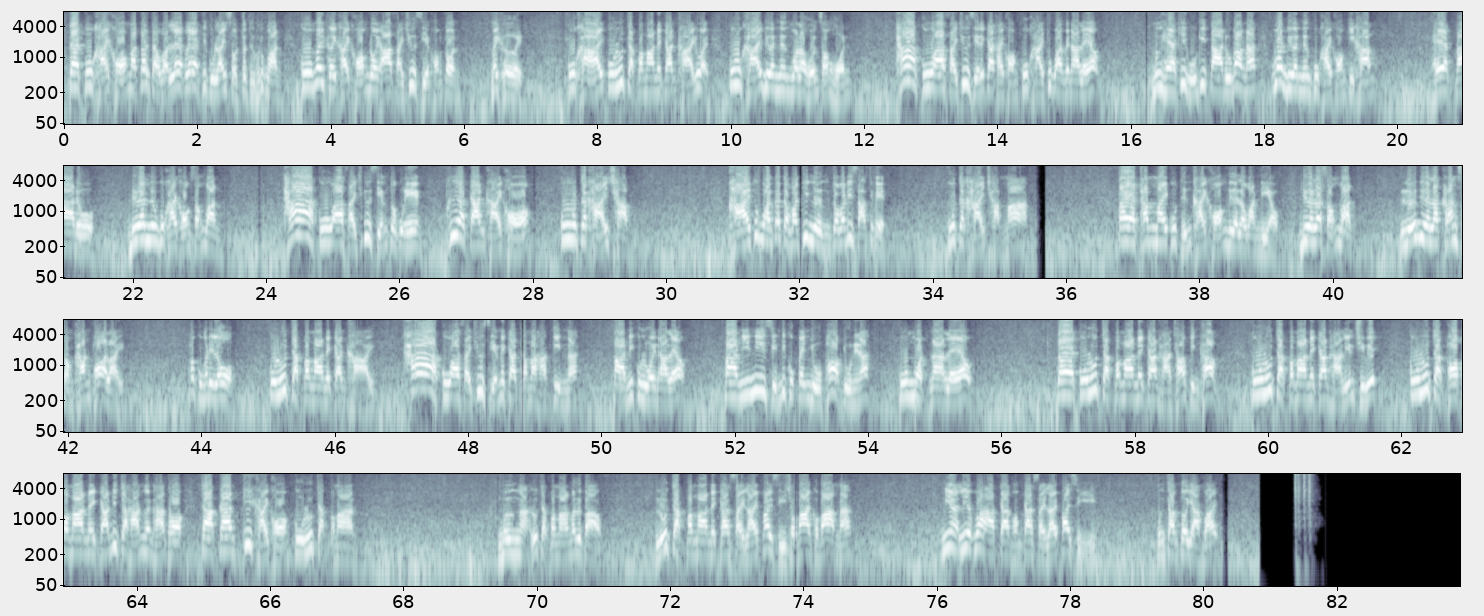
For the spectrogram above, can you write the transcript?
แต่กูขายของมาตั้งแต่วันแรกๆที่กูไลฟ์สดจนถึงทุกวัน กูไม่เคยขายของโดยอาศัยชื่อเสียงของตน ไม่เคย กูขายกูรู้จักประมาณในการขายด้วย กูขายเดือนหนึ่งวันละหนสองหน ถ้ากูอาศัยชื่อเสียงในการขายของกูขายทุกวันไปนานแล้ว มึงแหกขี้หูขี้ตาดูบ้างนะ ว่าเดือนหนึ่งกูขายของกี่ครั้งแหกตาดู เดือนหนึ่งกูขายของสองวัน ถ้ากูอาศัยชื่อเสียงตัวกูเอง เพื่อการขายของ กูจะขายฉ่ำขายทุกวันตั้งแต่วันที่หนึ่งจนวันที่สาสิบเอ็ดกูจะขายฉ่ำมาก แต่ทำไมกูถึงขายของเดือนละวันเดียว เดือนละสองวัน หรือเดือนละครั้งสองครั้งเพราะอะไร เพราะกูไม่ได้โลภกูรู้จักประมาณในการขาย ถ้ากูอาศัยชื่อเสียงในการทำมาหากินนะ ป่านนี้กูรวยนานแล้ว ป่านนี้หนี้สินที่กูเป็นอยู่พอกอยู่เนี่ยนะ กูหมดนานแล้ว แต่กูรู้จักประมาณในการหาเช้ากินข้ามกูรู้จักประมาณในการหาเลี้ยงชีวิต กูรู้จักพอประมาณในการที่จะหาเงินหาทอง จากการที่ขายของกูรู้จักประมาณ มึงอะรู้จักประมาณมั้ยหรือเปล่า รู้จักประมาณในการใส่ร้ายป้ายสีชาวบ้านเขาบ้างนะ เนี่ยเรียกว่าอาการของการใส่ร้ายป้ายสี มึงจำตัวอย่างไว้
